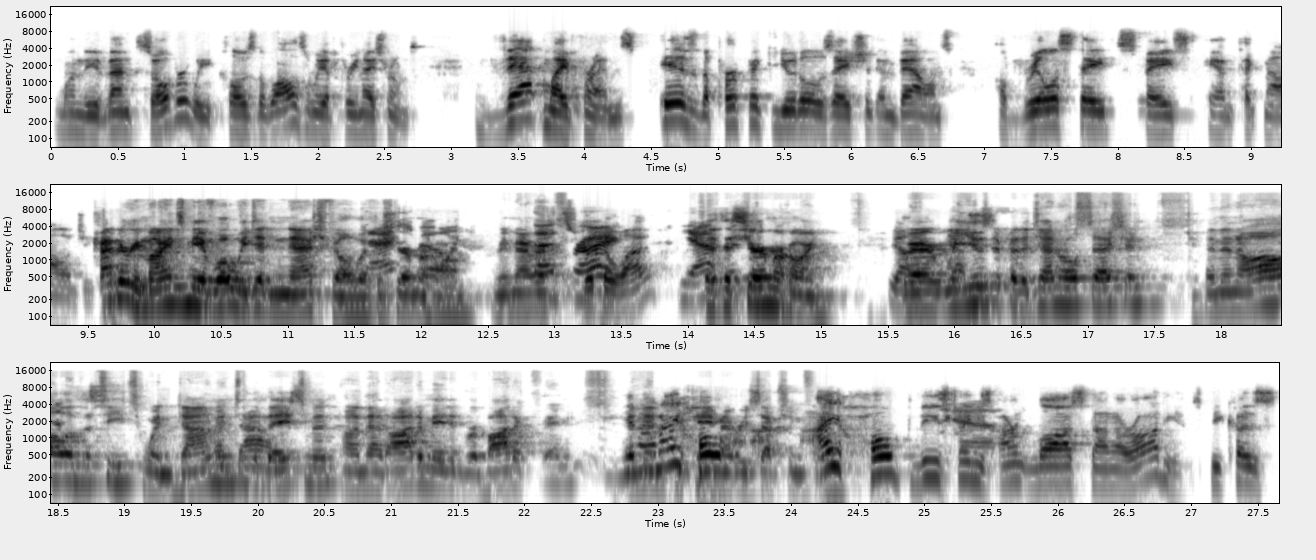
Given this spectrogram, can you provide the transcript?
When the event's over, we close the walls and we have three nice rooms. That, my friends, is the perfect utilization and balance of real estate, space, and technology. Kind of reminds me of what we did in Nashville with Nashville. the Schermerhorn. Remember? That's right. With the what? Yeah. With the Schermerhorn. Yeah, where yes. we used it for the general session, and then all of the seats went down went into down. the basement on that automated robotic thing. You and know, and I hope reception. I hope these yeah. things aren't lost on our audience because,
